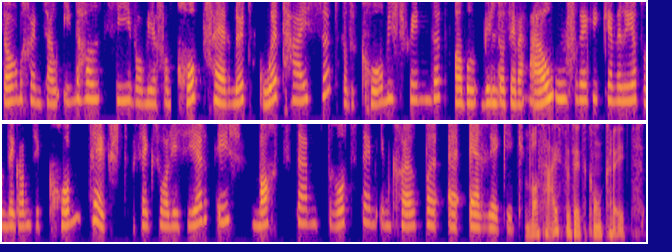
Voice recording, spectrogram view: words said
Darum können es auch Inhalte sein, die wir vom Kopf her nicht gut heissen oder komisch finden, aber weil das eben auch Aufregung generiert und der ganze Kontext sexualisiert ist, macht es dann trotzdem im Körper eine Erregung. Was heißt das jetzt konkret?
